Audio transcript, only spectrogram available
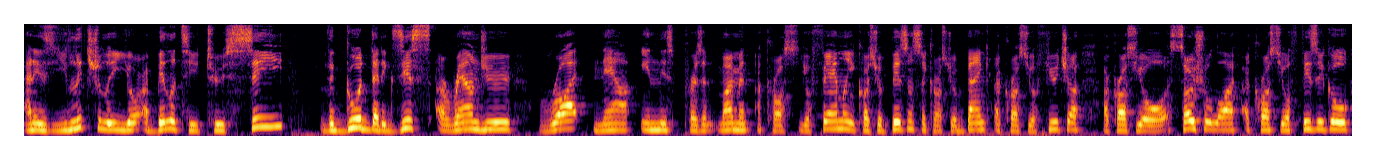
and is literally your ability to see the good that exists around you right now in this present moment across your family, across your business, across your bank, across your future, across your social life, across your physical,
